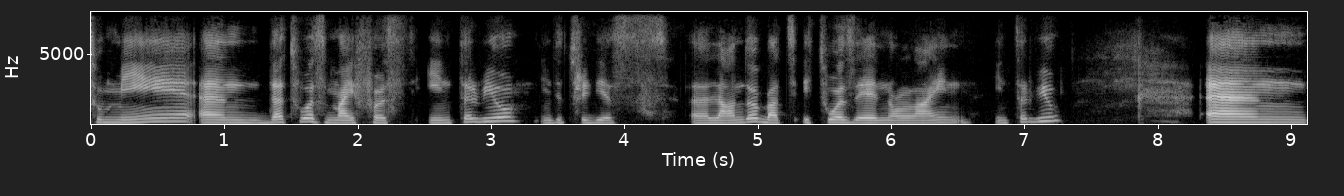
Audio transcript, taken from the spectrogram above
to me, and that was my first interview in the 3ds uh, London, but it was an online interview. And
